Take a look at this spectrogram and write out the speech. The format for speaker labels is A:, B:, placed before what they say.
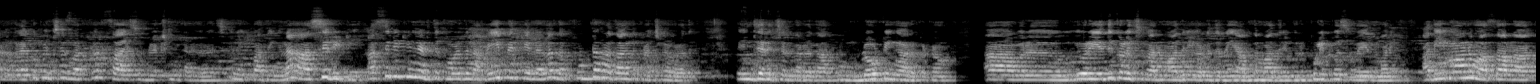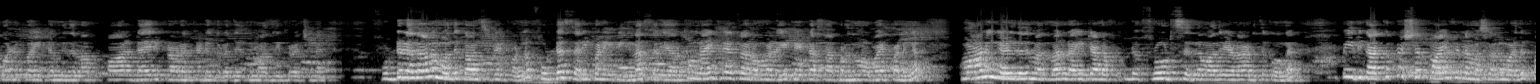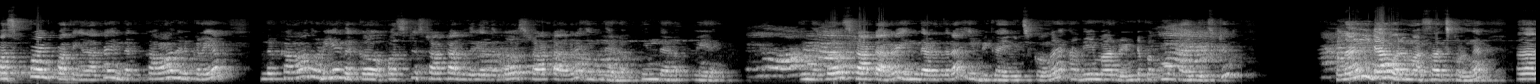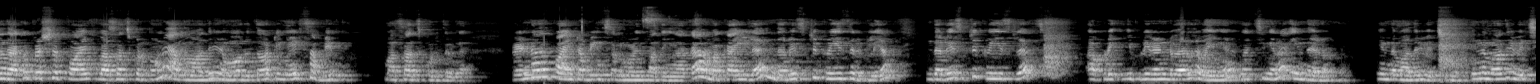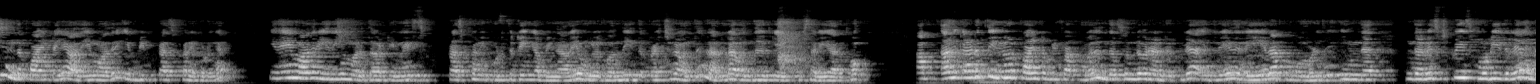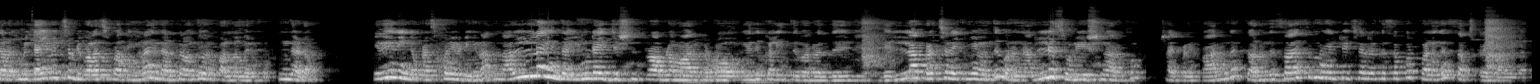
A: நாங்கள் அக்குபஞ்சர் மருத்துவர் சாய் சுப்லட்சுமி கனகராஜ் இன்னைக்கு பார்த்தீங்கன்னா அசிடிட்டி அசிடிட்டின்னு எடுத்துக்கும் பொழுது நிறைய பேருக்கு என்னென்னா அந்த ஃபுட்டால் தான் இந்த பிரச்சனை வருது. நெஞ்சரிச்சல் வர்றதா இருக்கும் ப்ளோட்டிங்காக இருக்கட்டும் ஒரு ஒரு எதுக்கழிச்சு வர மாதிரி வருது இல்லையா? அந்த மாதிரி ஒரு புளிப்பு சுவை இந்த மாதிரி. அதிகமான மசாலா கொழுப்பு ஐட்டம் இதெல்லாம் பால் டைரி ப்ராடக்ட் எடுக்கிறது இந்த மாதிரி பிரச்சனை. ஃபுட்டில் தான் நம்ம வந்து கான்சன்ட்ரேட் பண்ணணும். ஃபுட்டை சரி பண்ணிக்கிட்டிங்கன்னா சரியாக இருக்கும். நைட் நேரத்தில் ரொம்ப லைட் லைட்டாக சாப்பிட்றதும் அவாய்ட் பண்ணுங்கள் மார்னிங் எழுந்ததும் அது மாதிரி லைட்டான ஃப்ரூட்ஸ் இந்த மாதிரியெல்லாம் எடுத்துக்கோங்க. இப்போ இதுக்கு அக்குப்ரெஷர் பாயிண்ட் நம்ம சொல்லும்பொழுது ஃபஸ்ட் பாயிண்ட் பார்த்தீங்கன்னாக்கா இந்த காது இருக்கு இல்லையா? இந்த காதுடைய இந்த கர்வ் ஃபஸ்ட்டு ஸ்டார்ட் ஆகுது அந்த கர்வ் ஸ்டார்ட் ஆகிற இந்த இடம் இந்த இடம் வேணும் இந்த கர்வ் ஸ்டார்ட் ஆகிற இந்த இடத்துல இப்படி கை வச்சுக்கோங்க. அதே மாதிரி ரெண்டு பக்கமும் கை வச்சுட்டு நைட்டாக ஒரு மசாஜ் கொடுங்க. அதாவது அந்த அக்குப்ரெஷர் பாயிண்ட் மசாஜ் கொடுப்போம்னா அந்த மாதிரி நம்ம ஒரு தேர்ட்டி மினிட்ஸ் அப்படியே மசாஜ் கொடுத்துருங்க. ரெண்டாவது பாயிண்ட் அப்படின்னு சொல்லும்போது பார்த்தீங்கன்னாக்கா நம்ம கையில் இந்த ரிஸ்ட் க்ரீஸ் இருக்கு இல்லையா? இந்த ரிஸ்ட் க்ரீஸில் அப்படி இப்படி ரெண்டு விரல வைங்க. வச்சிங்கன்னா இந்த இடம். இந்த மாதிரி வச்சுக்கணும் இந்த மாதிரி வச்சு இந்த பாயிண்ட்டையும் அதே மாதிரி இப்படி ப்ரெஸ் பண்ணி கொடுங்க. இதே மாதிரி இதையும் ஒரு தேர்ட்டி மினிட்ஸ் ப்ரெஸ் பண்ணி கொடுத்துட்டீங்க அப்படின்னாலே உங்களுக்கு வந்து இந்த பிரச்சனை வந்து நல்லா வந்து கேட்கும். சரியாக இருக்கும். அப் அதுக்கு அடுத்து இன்னொரு பாயிண்ட் அப்படி பார்க்கும்போது இந்த சுண்டு விரல் இருக்கு இல்லையா? இதுலேருந்து நேராக போகும்பொழுது இந்த இந்த ரிஸ்ட் பீஸ் முடியுது இல்லையா? இந்த இடம். கை வச்சு அப்படி வளைச்சு பார்த்தீங்கன்னா இந்த இடத்துல வந்து ஒரு பள்ளம் இருக்கும். இந்த இடம். இதையும் நீங்கள் ப்ரெஸ் பண்ணிவிட்டீங்கன்னா நல்ல இந்த இன்டைஜஷன் ப்ராப்ளமாக இருக்கட்டும் எது கழித்து வர்றது இது எல்லா பிரச்சனைக்குமே வந்து ஒரு நல்ல சொல்யூஷனாக இருக்கும். ட்ரை பண்ணி பாருங்கள் தொடர்ந்து சாய்ஸ் மெயின் டீச்சருக்கு சப்போர்ட் பண்ணுங்கள் சப்ஸ்கிரைப் பண்ணுங்கள்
